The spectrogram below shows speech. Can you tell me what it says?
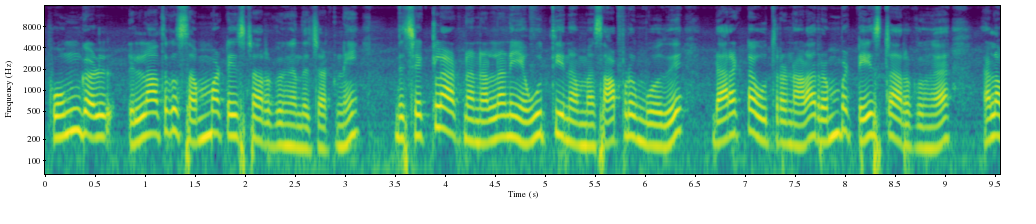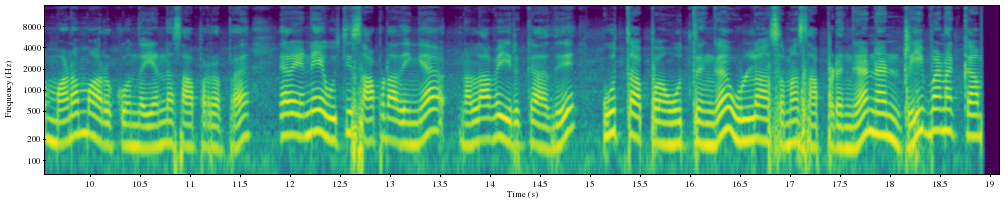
பொங்கல் எல்லாத்துக்கும் செம்ம டேஸ்ட்டாக இருக்குங்க இந்த சட்னி. இந்த செக்கில் ஆட்டின நல்லெண்ணெயை ஊற்றி நம்ம சாப்பிடும்போது டேரெக்டாக ஊற்றுறனால ரொம்ப டேஸ்ட்டாக இருக்குங்க. நல்லா மணமாக இருக்கும் இந்த எண்ணெய் சாப்பிட்றப்ப. வேறு எண்ணெயை ஊற்றி சாப்பிடாதீங்க நல்லாவே இருக்காது. ஊத்தாப்பம் ஊற்றுங்க உல்லாசமாக சாப்பிடுங்க. நன்றி வணக்கம்.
